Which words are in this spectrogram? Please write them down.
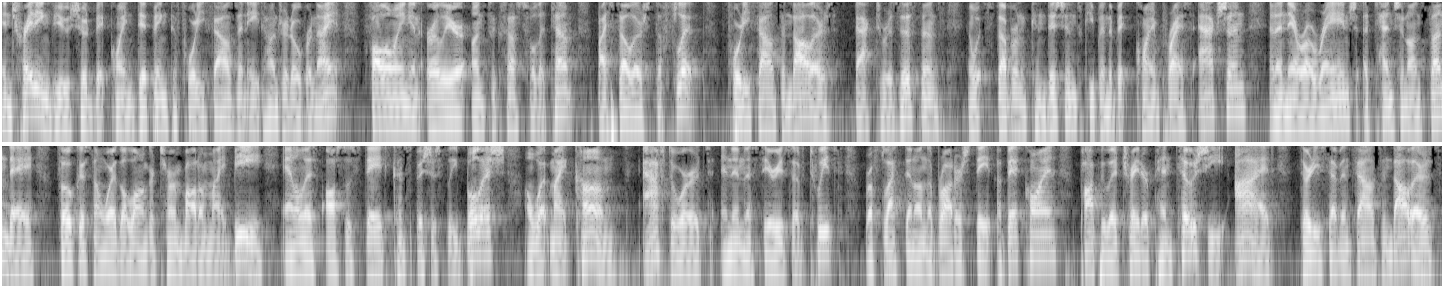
in TradingView showed Bitcoin dipping to 40,800 overnight following an earlier unsuccessful attempt by sellers to flip $40,000 back to resistance and with stubborn conditions keeping the Bitcoin price action in a narrow range, attention on Sunday focused on where the longer term bottom might be. Analysts also stayed conspicuously bullish on what might come afterwards and in a series of tweets reflecting on the broader state of Bitcoin, popular trader Pentoshi eyed $37,000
